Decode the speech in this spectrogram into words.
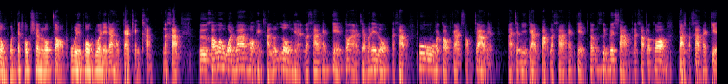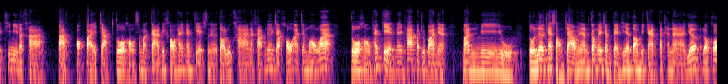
ส่งผลกระทบเชิงลบต่อผู้บริโภคด้วยในด้านของการแข่งขันนะครับคือเขากังวลว่าพอแข่งขันลดลงเนี่ยราคาแพ็กเกจก็อาจจะไม่ได้ลงนะครับผู้ประกอบการ 2 เจ้าเนี่ยอาจจะมีการปรับราคาแพ็กเกจเพิ่มขึ้นด้วยซ้ำนะครับแล้วก็ตัดราคาแพ็กเกจที่มีราคาต่ำออกไปจากตัวของสมการที่เขาให้แพ็กเกจเสนอต่อลูกค้านะครับ เนื่องจากเขาอาจจะมองว่าตัวของแพ็กเกจในภาพปัจจุบันเนี่ย มันมีอยู่ตัวเลือกแค่ 2 เจ้า เพราะนั้นก็ไม่จำเป็นที่จะต้องมีการพัฒนาเยอะแล้วก็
